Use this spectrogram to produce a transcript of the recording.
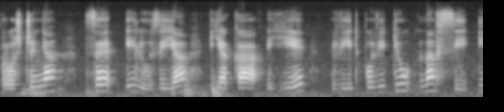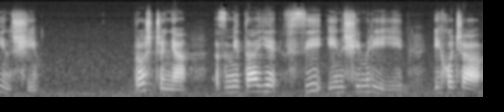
Прощення це ілюзія, яка є відповіддю на всі інші. Прощення змітає всі інші мрії, і хоча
